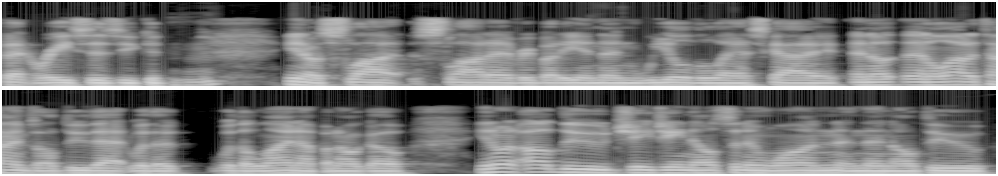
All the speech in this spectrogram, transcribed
bet races you could mm-hmm. you know slot slot everybody and then wheel the last guy and and a lot of times I'll do that with a with a lineup and I'll go you know what I'll do JJ Nelson in one and then I'll do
